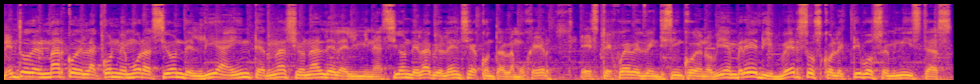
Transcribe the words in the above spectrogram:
Dentro del marco de la conmemoración del Día Internacional de la Eliminación de la Violencia contra la Mujer, este jueves 25 de noviembre, diversos colectivos feministas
